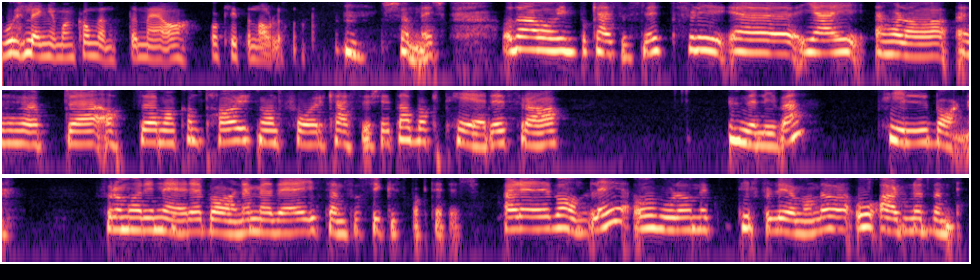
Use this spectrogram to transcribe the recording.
hvor lenge man kan vente med å, å klippe navlesnor. Mm, skjønner. Og da var vi inne på keisersnitt. fordi eh, Jeg har da eh, hørt eh, at man kan ta, hvis man får keisersnitt, bakterier fra underlivet til barnet. For å marinere barnet med det istedenfor sykehusbakterier. Er det vanlig, og hvordan i tilfelle gjør man det, og er det nødvendig?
